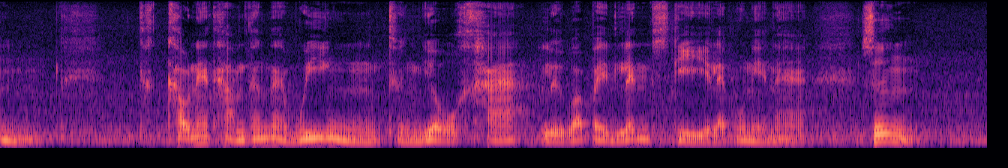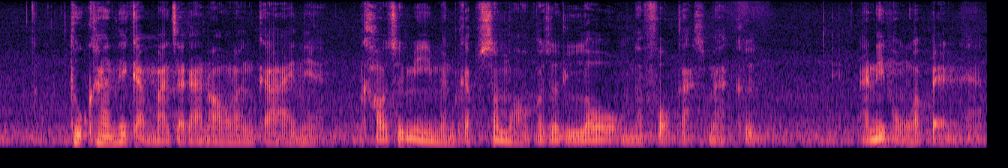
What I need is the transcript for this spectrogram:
อืมเขาเนี่ยทำตั้งแต่วิ่งถึงโยคะหรือว่าไปเล่นสกีอะไรพวกนี้นะฮะซึ่งทุกครั้งที่กลับมาจากการออกกำลังกายเนี่ย เขาจะมีเหมือนกับสมองเขาจะโล่งและโฟกัสมากขึ้น อันนี้ผมก็เป็นฮะ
